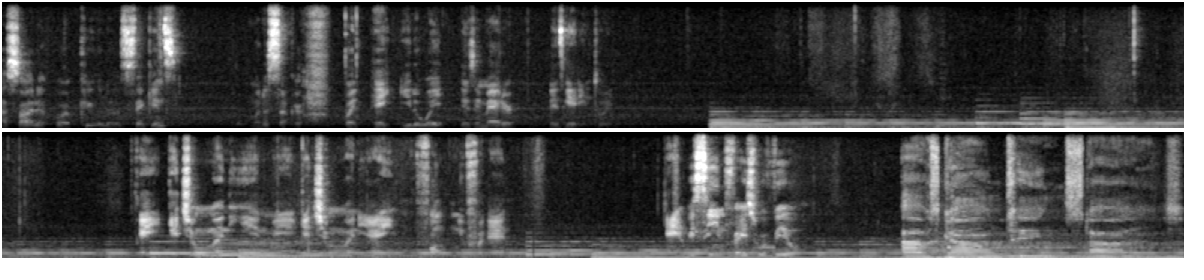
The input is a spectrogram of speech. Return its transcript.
I saw that for a few little seconds. Mother sucker. But hey, either way, doesn't matter. Let's get into it. Hey, get your money in, man. Get your money. I ain't faulting you for that. We seen face reveal. I was counting stars,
